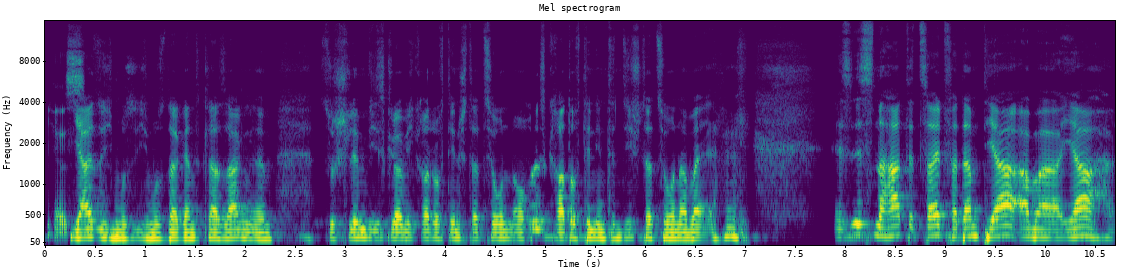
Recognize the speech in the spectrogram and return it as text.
Yes. Ja, also ich muss, ich muss da ganz klar sagen, ähm, so schlimm wie es, glaube ich, gerade auf den Stationen auch ist, gerade auf den Intensivstationen, aber äh, es ist eine harte Zeit, verdammt ja, aber ja,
